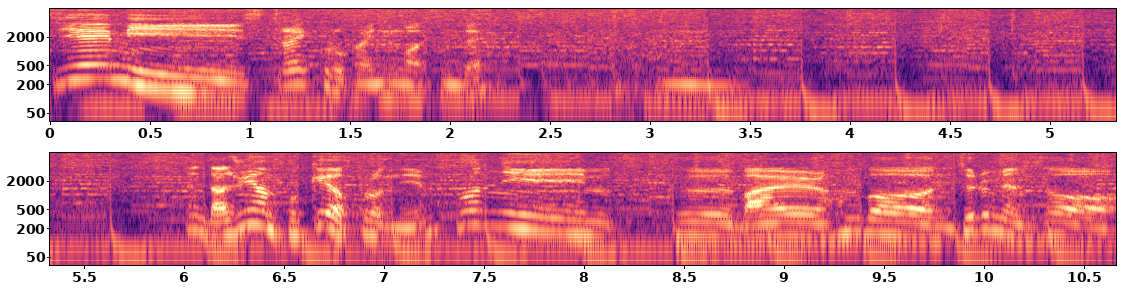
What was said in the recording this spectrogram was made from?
CM이 스트라이크로 가 있는 것 같은데. 음. 나중에 한번 볼게요, 프로님. 프로님 그 말 한번 들으면서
